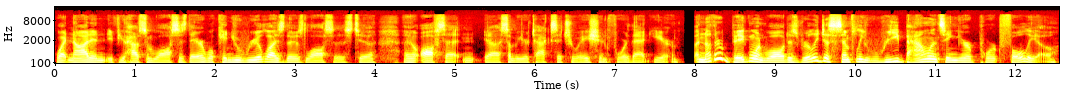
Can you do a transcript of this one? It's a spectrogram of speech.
whatnot, and if you have some losses there, well, can you realize those losses to you know, offset uh, some of your tax situation for that year? Another big one, Walt, is really just simply rebalancing your portfolio.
